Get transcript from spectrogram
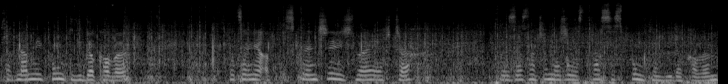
Przed nami punkt widokowy. Specjalnie skręciliśmy jeszcze. To jest zaznaczone, że jest trasa z punktem widokowym.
